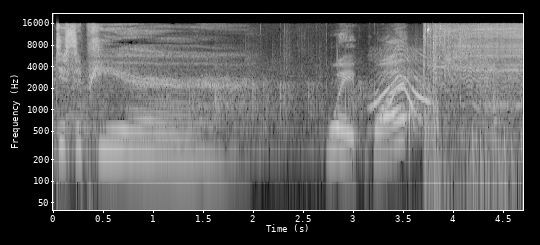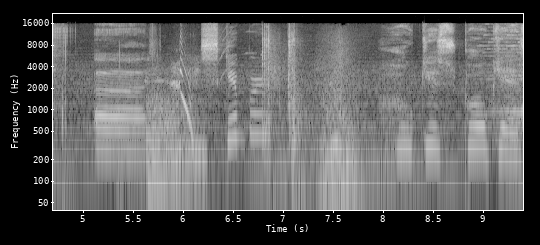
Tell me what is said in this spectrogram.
disappear. Wait, what? Uh, Skipper? Hocus pocus,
